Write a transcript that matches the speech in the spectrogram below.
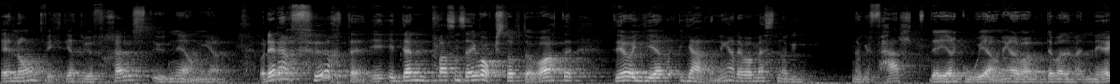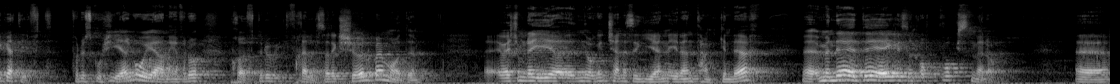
er enormt viktig at du er frelst uten gjerninger. Og det der førte i, i den plassen som jeg vokste opp, da, var at det, det å gjøre gjerninger det var mest noe, noe fælt. Det å gjøre gode gjerninger det var, det var, negativt. For du skulle ikke gjøre gode gjerninger, for da prøvde du å frelse deg sjøl på en måte. Jeg vet ikke om gir, noen kjenner seg igjen i den tanken der. Eh, men det, det er jeg liksom oppvokst med, da. Eh,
